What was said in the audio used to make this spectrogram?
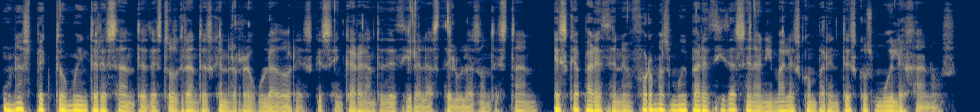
Un aspecto muy interesante de estos grandes genes reguladores que se encargan de decir a las células dónde están es que aparecen en formas muy parecidas en animales con parentescos muy lejanos.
